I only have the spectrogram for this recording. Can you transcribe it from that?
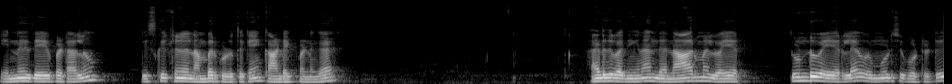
என்ன தேவைப்பட்டாலும் டிஸ்கிரிப்ஷனில் நம்பர் கொடுத்துருக்கேன் காண்டாக்ட் பண்ணுங்கள் அடுத்து பார்த்திங்கன்னா இந்த நார்மல் ஒயர் துண்டு ஒயரில் ஒரு முடிச்சு போட்டுட்டு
